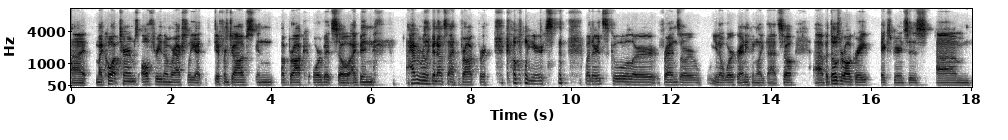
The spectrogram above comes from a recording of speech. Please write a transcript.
Uh, my co-op terms, all three of them were actually at different jobs in a Brock orbit. So I've been, I haven't really been outside of Brock for a couple years, whether it's school or friends or you know work or anything like that. So, uh, but those were all great experiences. Um,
